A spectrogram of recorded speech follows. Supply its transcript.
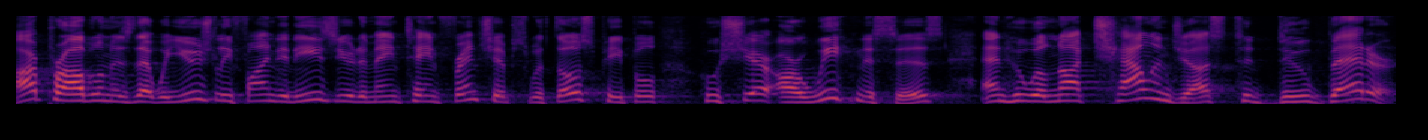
Our problem is that we usually find it easier to maintain friendships with those people who share our weaknesses and who will not challenge us to do better.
